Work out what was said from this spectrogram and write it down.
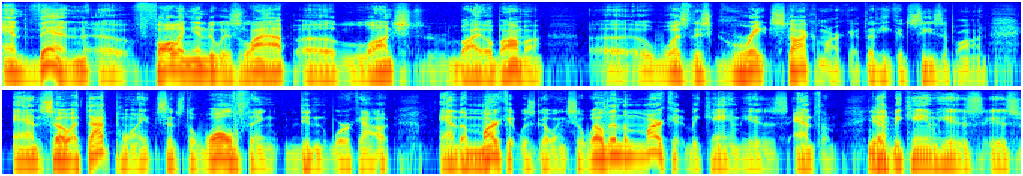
And then uh, falling into his lap, uh, launched by Obama, uh, was this great stock market that he could seize upon. And so at that point, since the wall thing didn't work out and the market was going so well, then the market became his anthem. Yeah. It became his his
